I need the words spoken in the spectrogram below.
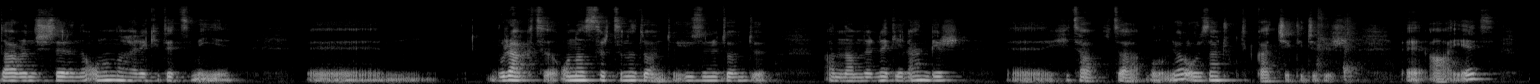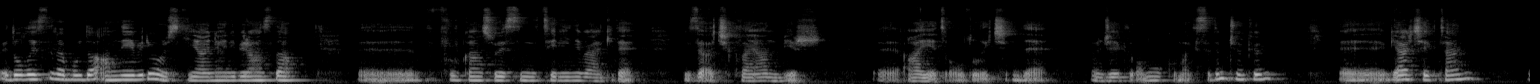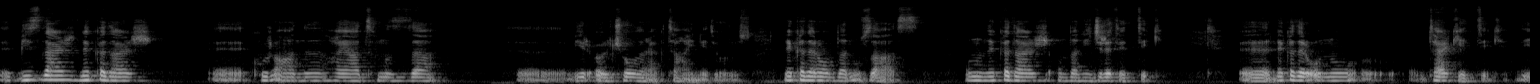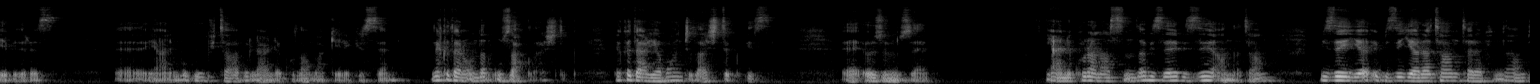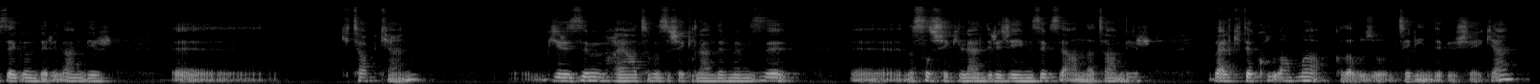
davranışlarını, onunla hareket etmeyi e, bıraktı. Ona sırtını döndü, yüzünü döndü anlamlarına gelen bir e, hitapta bulunuyor. O yüzden çok dikkat çekici bir e, ayet. Ve dolayısıyla burada anlayabiliyoruz ki yani hani biraz da e, Furkan suresinin niteliğini belki de bize açıklayan bir e, ayet olduğu için de öncelikle onu okumak istedim. Çünkü e, gerçekten e, bizler ne kadar Kur'an'ı hayatımızda bir ölçü olarak tayin ediyoruz. Ne kadar ondan uzağız. Onu ne kadar ondan hicret ettik. Ne kadar onu terk ettik diyebiliriz. Ee, yani bugünkü tabirlerle kullanmak gerekirse ne kadar ondan uzaklaştık, ne kadar yabancılaştık biz e, özümüze. Yani Kur'an aslında bize bizi anlatan, bize bizi yaratan tarafından bize gönderilen bir e, kitapken bizim hayatımızı şekillendirmemizi e, nasıl şekillendireceğimizi bize anlatan bir belki de kullanma kılavuzu niteliğinde bir şeyken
